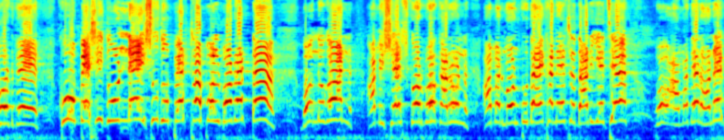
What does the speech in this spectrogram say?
ঘটবে। খুব বেশি দূর নেই শুধু পেট্রাপোল বর্ডারটা। বন্ধুগণ, আমি শেষ করব কারণ আমার মন্টুদা এখানে এসে দাঁড়িয়েছে। আমাদের অনেক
